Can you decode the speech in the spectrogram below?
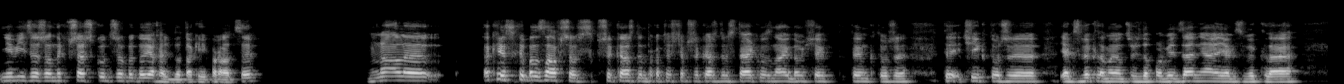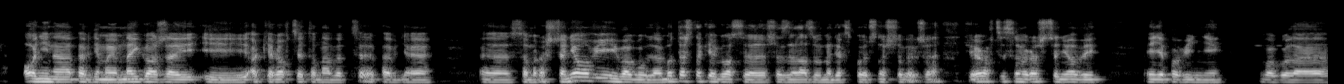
nie widzę żadnych przeszkód, żeby dojechać do takiej pracy. No ale tak jest chyba zawsze, przy każdym proteście, przy każdym strajku znajdą się tym, którzy, ty, ci, którzy jak zwykle mają coś do powiedzenia, jak zwykle oni na pewnie mają najgorzej, i, a kierowcy to nawet pewnie e, są roszczeniowi i w ogóle, bo też takie głosy się znalazły w mediach społecznościowych, że kierowcy są roszczeniowi i nie powinni w ogóle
